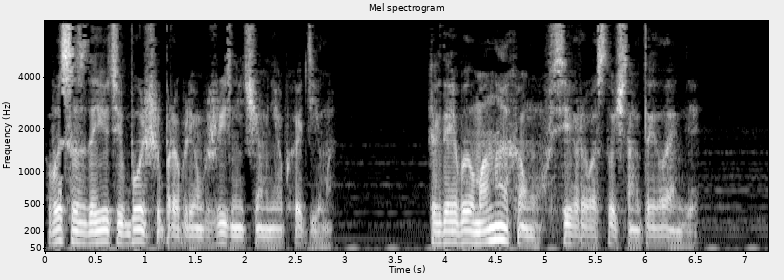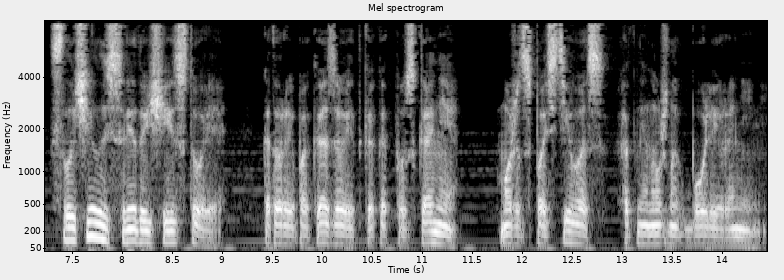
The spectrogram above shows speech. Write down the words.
вы создаете больше проблем в жизни, чем необходимо. Когда я был монахом в северо-восточном Таиланде, случилась следующая история, которая показывает, как отпускание может спасти вас от ненужных болей и ранений.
